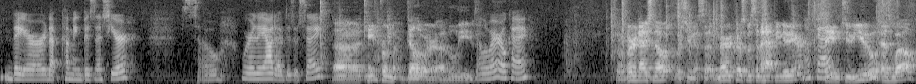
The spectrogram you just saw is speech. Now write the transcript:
they are an upcoming business here. So where are they out of? Does it say? Uh, it came from Delaware, I believe. Delaware, okay. So a very nice note, wishing us a Merry Christmas and a Happy New Year. Okay. Same to you as well.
